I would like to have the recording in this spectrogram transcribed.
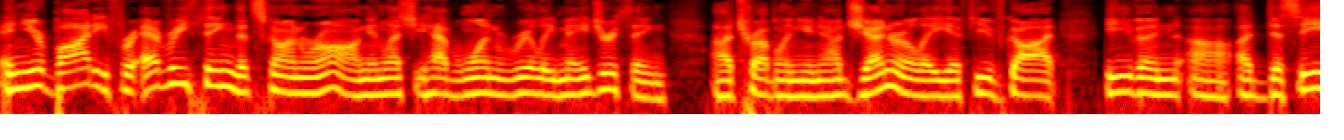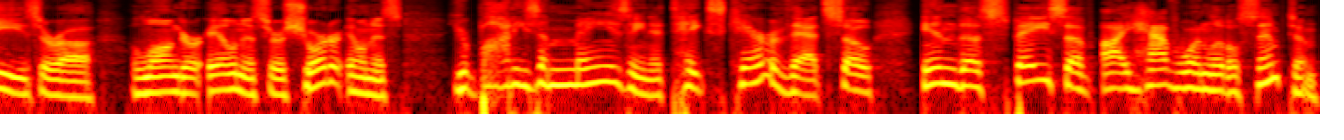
and your body for everything that's gone wrong, unless you have one really major thing uh, troubling you. Now, generally, if you've got even uh, a disease or a longer illness or a shorter illness, your body's amazing. It takes care of that. So in the space of I have one little symptom,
